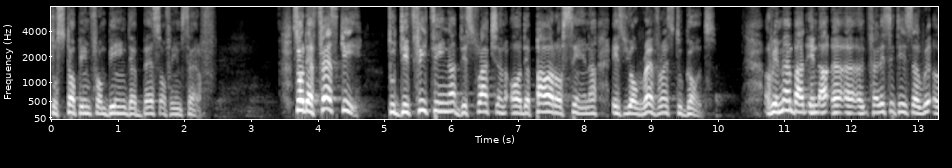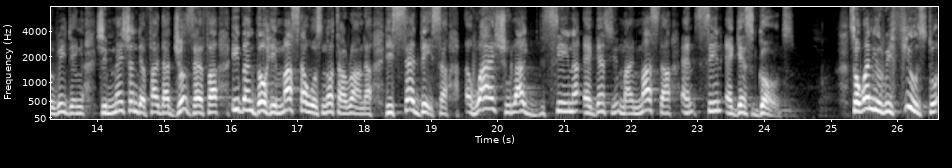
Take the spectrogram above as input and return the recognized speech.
to stop him from being the best of himself. So the first key to defeating uh, distraction or the power of sin uh, is your reverence to God. Remember in uh, uh, uh Felicity's uh, re- uh, reading, she mentioned the fact that Joseph, uh, even though his master was not around, he said this Why should I sin against my master and sin against God? So when you refuse to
